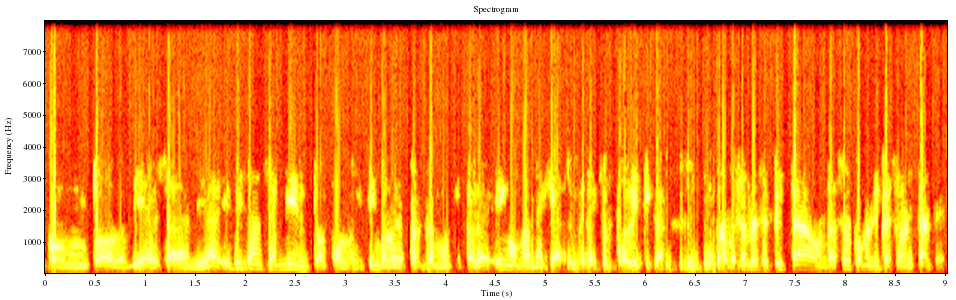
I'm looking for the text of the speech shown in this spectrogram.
con todos los días de sanidad y distanciamiento con los símbolos de parque municipal en homenaje a su dirección política. Información de Cepita, Onda Sur Comunicación Instante.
